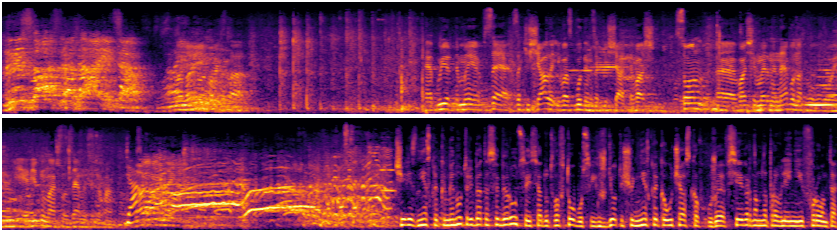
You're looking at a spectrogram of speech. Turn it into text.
Христос рождається. Е, Повірте, ми все захищали і вас будемо захищати. Ваш сон, е, ваше мирне небо над головою і рідну нашу землю під ногами. Дякую. Через несколько минут ребята соберутся и сядут в автобус. Их ждет еще несколько участков уже в северном направлении фронта.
